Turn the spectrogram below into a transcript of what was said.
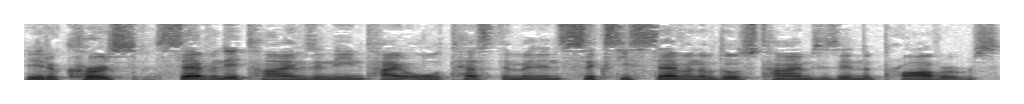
It occurs 70 times in the entire Old Testament, and 67 of those times is in the Proverbs.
